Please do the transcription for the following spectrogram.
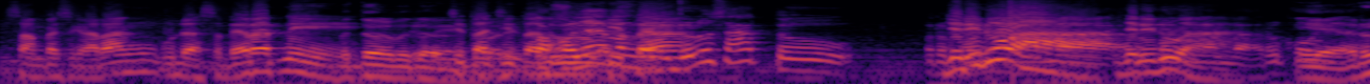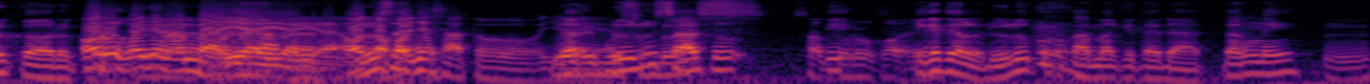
sampai sekarang udah sederet nih. Betul, betul. Cita-cita dulu Tokonya emang kita. dari dulu satu. Jadi dua, nambah, jadi dua. Iya, ruko, ruko. Oh, rukonya nambah. Iya, iya, iya. Oh, Dulu tokonya satu. Iya, Dari iya. dulu 2011, satu satu ruko ya. Ingat kalau dulu pertama kita datang nih, Hmm.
